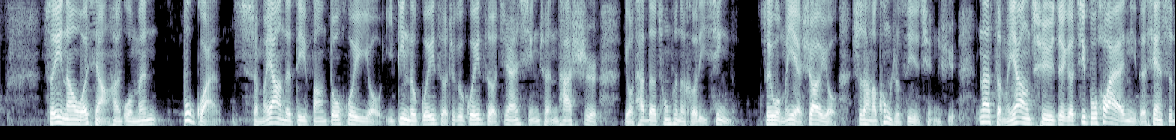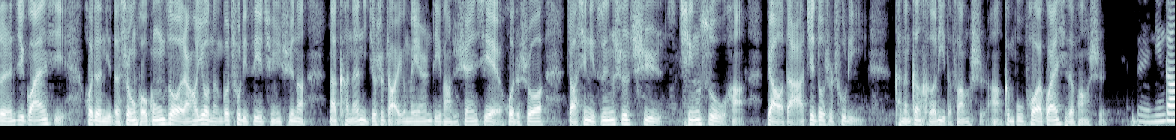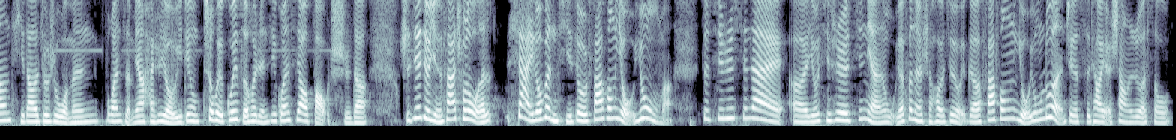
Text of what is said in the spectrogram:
所以呢，我想哈，我们不管什么样的地方都会有一定的规则，这个规则既然形成，它是有它的充分的合理性的。所以我们也需要有适当的控制自己的情绪。那怎么样去这个既不坏你的现实的人际关系或者你的生活工作，然后又能够处理自己情绪呢？那可能你就是找一个没人的地方去宣泄，或者说找心理咨询师去倾诉哈，表达，这都是处理可能更合理的方式啊，更不破坏关系的方式。对，您刚刚提到，就是我们不管怎么样，还是有一定社会规则和人际关系要保持的，直接就引发出了我的下一个问题，就是发疯有用吗？就其实现在，呃，尤其是今年五月份的时候，就有一个“发疯有用论”这个词条也上了热搜。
